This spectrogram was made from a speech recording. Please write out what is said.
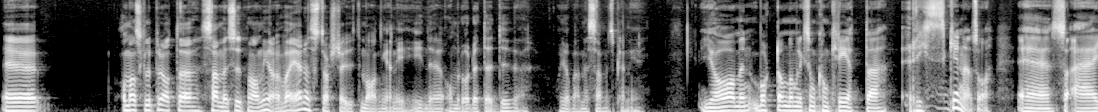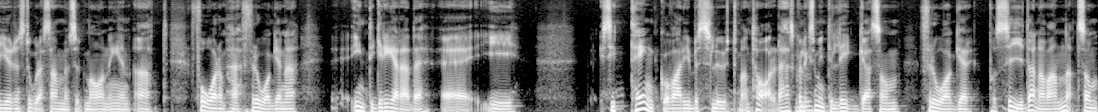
Eh, om man skulle prata samhällsutmaningar, vad är den största utmaningen i, i det området där du är och jobbar med samhällsplanering? Ja, men bortom de liksom konkreta riskerna så, eh, så är ju den stora samhällsutmaningen att få de här frågorna integrerade eh, i sitt tänk och varje beslut man tar. Det här ska mm. liksom inte ligga som frågor på sidan av annat. Som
